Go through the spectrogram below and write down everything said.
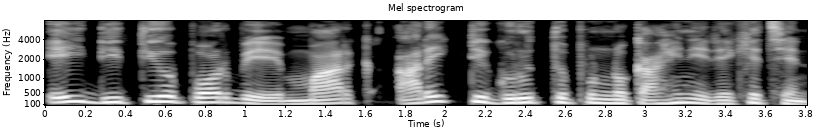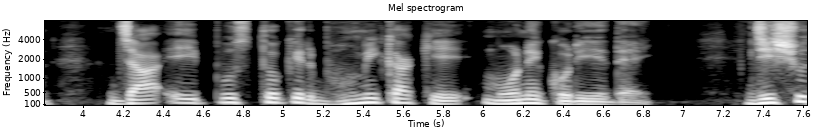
এই দ্বিতীয় পর্বে মার্ক আরেকটি গুরুত্বপূর্ণ কাহিনী রেখেছেন যা এই পুস্তকের ভূমিকাকে মনে করিয়ে দেয়। যিশু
